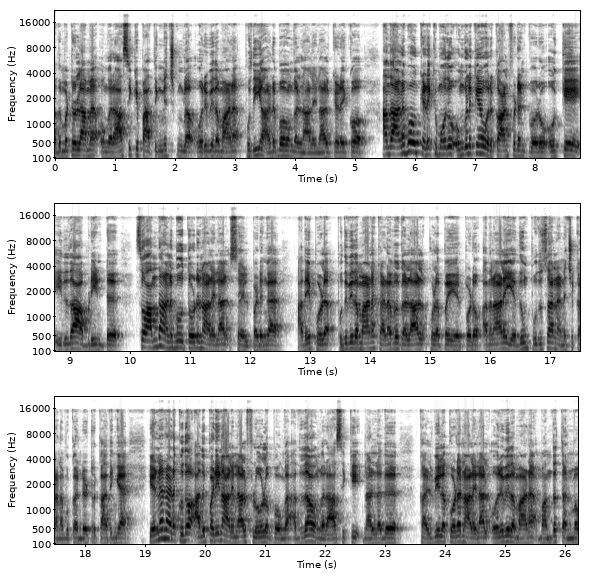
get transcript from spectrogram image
அது மட்டும் இல்லாமல் உங்கள் ராசிக்கு பார்த்தீங்கன்னு வச்சுக்கோங்களேன் ஒரு விதமான புதிய அனுபவங்கள் நாளை நாள் கிடைக்கும். அந்த அனுபவம் கிடைக்கும் போது உங்களுக்கே ஒரு கான்ஃபிடென்ட் வரும். ஓகே இதுதான் அப்படின்ட்டு. ஸோ அந்த அனுபவத்தோடு நாளை நாள் செயல்படுங்க. அதே போல் புதுவிதமான கனவுகளால் குழப்பம் ஏற்படும். அதனால் எதுவும் புதுசாக நினச்சி கனவு கண்டுட்டு இருக்காதீங்க என்ன நடக்குதோ அதுபடி நாளை நாள் ஃப்ளோவில் போங்க. அதுதான் உங்கள் ராசிக்கு நல்லது. கல்வியில் கூட நாளை நாள் ஒரு விதமான மந்தத்தன்மை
